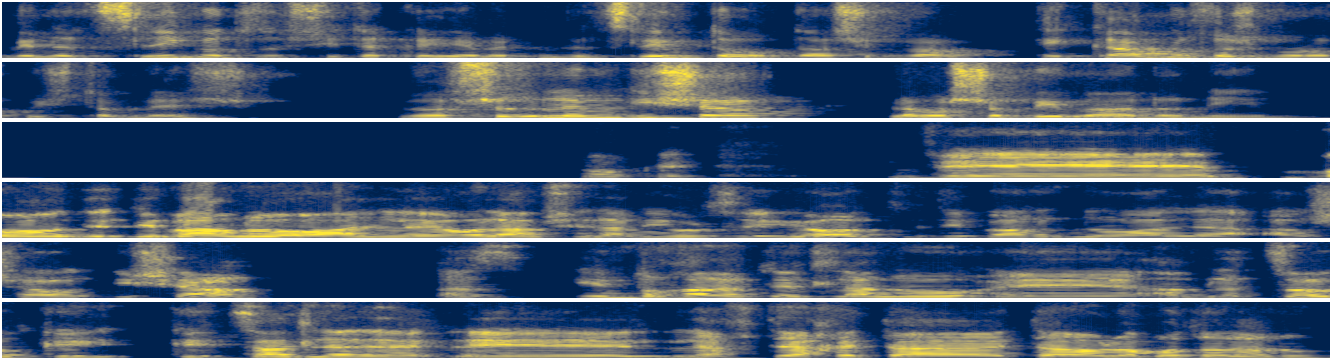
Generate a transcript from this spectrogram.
מנצלים את התשתית הקיימת, מנצלים את העובדה שכבר הקמנו חשבונות משתמש ומאפשרים להם גישה למשאבים הענניים. אוקיי, okay. ובואו דיברנו על עולם של הניהול זהויות ודיברנו על הרשאות גישה, אז אם תוכל לתת לנו אה, המלצות כיצד לאבטח את, את העולמות הללו?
